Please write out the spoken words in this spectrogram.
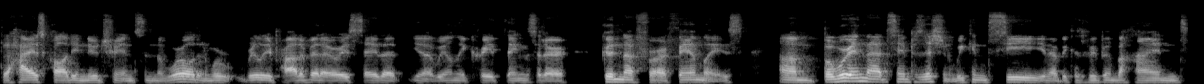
the highest quality nutrients in the world, and we're really proud of it. I always say that you know we only create things that are good enough for our families. Um, but we're in that same position. We can see, you know, because we've been behind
